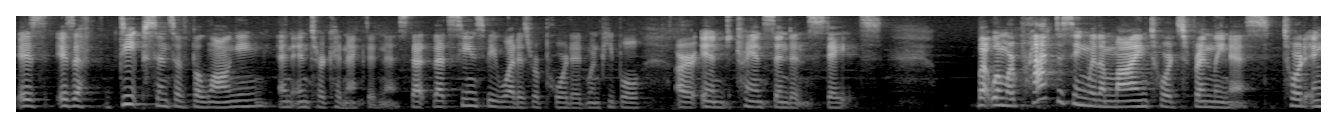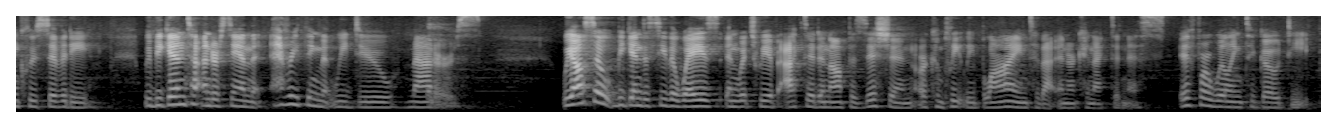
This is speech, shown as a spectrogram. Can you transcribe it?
is, is a deep sense of belonging and interconnectedness. That, that seems to be what is reported when people are in transcendent states. But when we're practicing with a mind towards friendliness, toward inclusivity, we begin to understand that everything that we do matters we also begin to see the ways in which we have acted in opposition or completely blind to that interconnectedness, if we're willing to go deep.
